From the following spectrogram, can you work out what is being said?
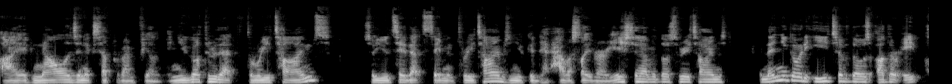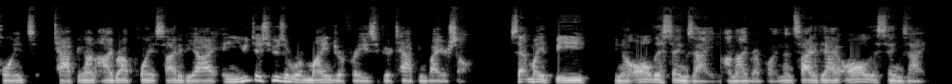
I acknowledge and accept what I'm feeling. And you go through that three times. So you'd say that statement three times and you could have a slight variation of it those three times. And then you go to each of those other eight points, tapping on eyebrow point, side of the eye, and you just use a reminder phrase if you're tapping by yourself. So that might be, you know, all this anxiety on eyebrow point, and then side of the eye, all this anxiety.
